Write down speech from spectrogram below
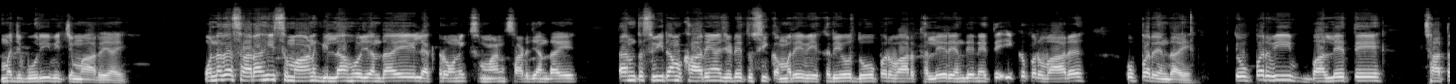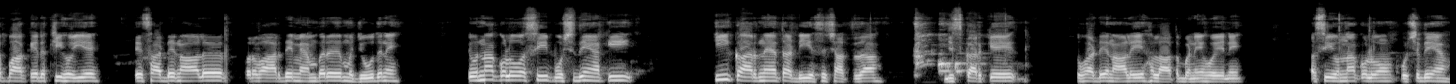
ਮਜਬੂਰੀ ਵਿੱਚ ਮਾਰ ਰਿਹਾ ਏ। ਉਹਨਾਂ ਦਾ ਸਾਰਾ ਹੀ ਸਮਾਨ ਗਿੱਲਾ ਹੋ ਜਾਂਦਾ ਏ, ਇਲੈਕਟ੍ਰੋਨਿਕ ਸਮਾਨ ਸੜ ਜਾਂਦਾ ਏ। ਤੁਹਾਨੂੰ ਤਸਵੀਰਾਂ ਵਿਖਾ ਰਹੇ ਹਾਂ ਜਿਹੜੇ ਤੁਸੀਂ ਕਮਰੇ ਵੇਖ ਰਹੇ ਹੋ। ਦੋ ਪਰਿਵਾਰ ਥੱਲੇ ਰਹਿੰਦੇ ਨੇ ਤੇ ਇੱਕ ਪਰਿਵਾਰ ਉੱਪਰ ਰਹਿੰਦਾ ਏ। ਤੇ ਉੱਪਰ ਵੀ ਬਾਲੇ ਤੇ ਛੱਤ ਪਾ ਕੇ ਰੱਖੀ ਹੋਈ ਏ ਤੇ ਸਾਡੇ ਨਾਲ ਪਰਿਵਾਰ ਦੇ ਮੈਂਬਰ ਮੌਜੂਦ ਨੇ। ਤੇ ਉਹਨਾਂ ਕੋਲੋਂ ਅਸੀਂ ਪੁੱਛਦੇ ਹਾਂ ਕਿ ਕੀ ਕਾਰਨ ਹੈ ਤੁਹਾਡੀ ਇਸ ਛੱਤ ਦਾ, ਜਿਸ ਕਰਕੇ ਤੁਹਾਡੇ ਨਾਲ ਇਹ ਹਾਲਾਤ ਬਣੇ ਹੋਏ ਨੇ। ਅਸੀਂ ਉਹਨਾਂ ਕੋਲੋਂ ਪੁੱਛਦੇ ਹਾਂ।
